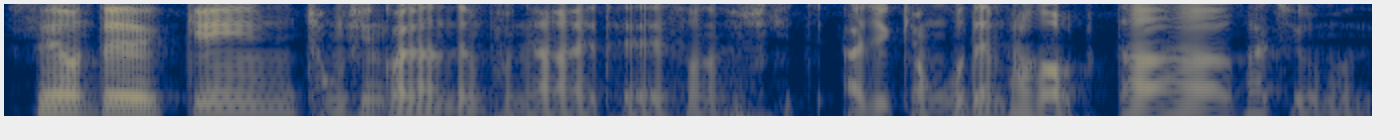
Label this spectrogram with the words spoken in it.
글쎄요 근데 게임 정신 관련된 분야에 대해서는 솔직히 아직 연구된 바가 없다가 지금은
